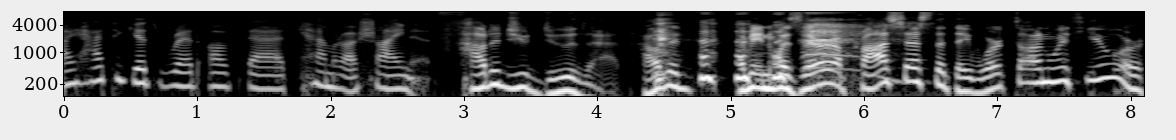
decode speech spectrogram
I had to get rid of that camera shyness. How did you do that? How did I mean, was there a process that they worked on with you or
